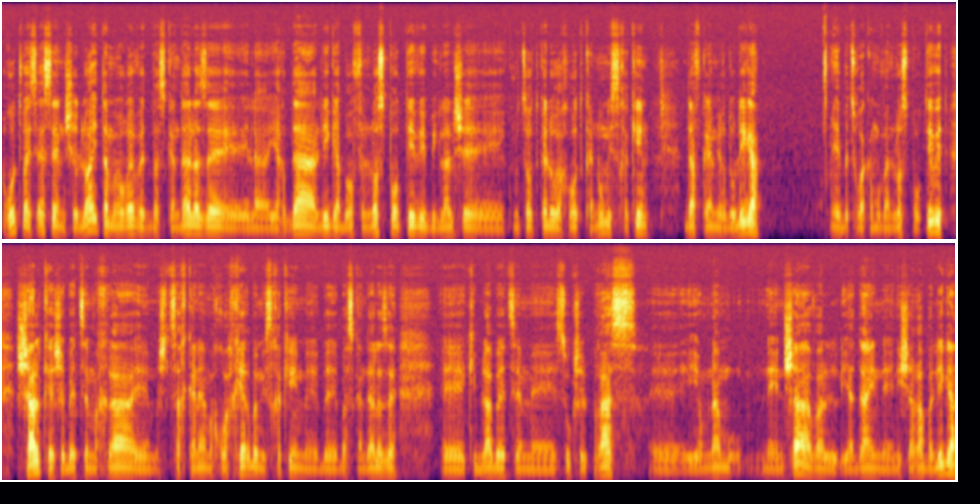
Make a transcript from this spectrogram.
רות וייס אסן שלא הייתה מעורבת בסקנדל הזה, אלא ירדה ליגה באופן לא ספורטיבי בגלל שקבוצות כאלו ואחרות קנו משחקים, דווקא הם ירדו ליגה. אה, בצורה כמובן לא ספורטיבית. שלקה שבעצם מכרה, אה, שחקניה מכרו הכי הרבה משחקים אה, בסקנדל הזה, קיבלה בעצם סוג של פרס. היא אמנם נענשה, אבל היא עדיין נשארה בליגה.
